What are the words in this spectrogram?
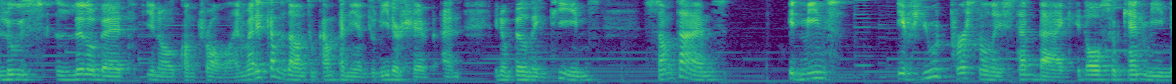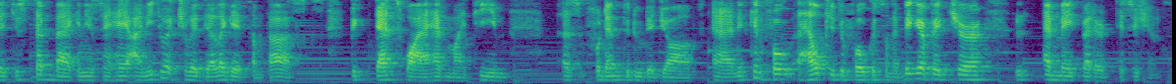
lose a little bit you know control. And when it comes down to company and to leadership and you know building teams sometimes it means if you personally step back it also can mean that you step back and you say hey i need to actually delegate some tasks. That's why i have my team as for them to do the job. And it can fo- help you to focus on the bigger picture and make better decisions.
